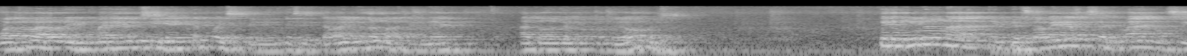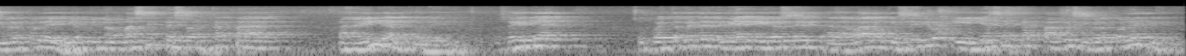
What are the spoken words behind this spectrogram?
cuatro varones y un marido exigente, pues necesitaba ayuda para atender a todo el montón de hombres. Pero mi mamá empezó a ver a sus hermanos ir al colegio, mi mamá se empezó a escapar para ir al colegio. Sea, ella supuestamente tenía que ir a hacer, a lavar o qué sé yo, y ella se escapaba y se iba al colegio.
